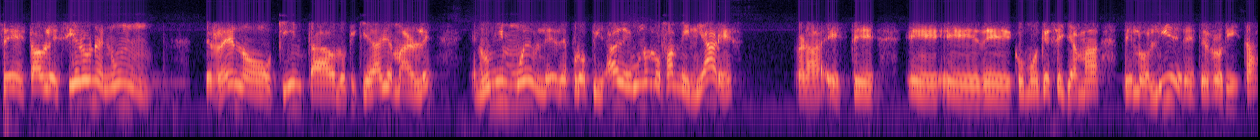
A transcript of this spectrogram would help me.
se establecieron en un terreno, quinta o lo que quiera llamarle, en un inmueble de propiedad de uno de los familiares, este, eh, eh, de, ¿cómo que se llama?, de los líderes terroristas,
